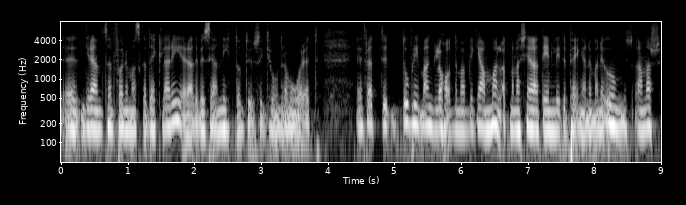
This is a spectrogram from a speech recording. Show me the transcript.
eh, gränsen för när man ska deklarera, det vill säga 19 000 kronor om året. Eh, för att eh, då blir man glad när man blir gammal, att man har tjänat in lite pengar när man är ung. Så annars,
